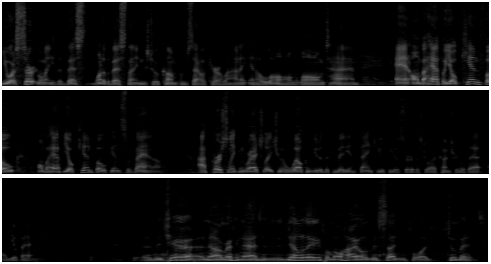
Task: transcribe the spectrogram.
You are certainly the best, one of the best things to have come from South Carolina in a long, long time. And on behalf of your kinfolk, on behalf of your kinfolk in Savannah, I personally congratulate you and welcome you to the committee and thank you for your service to our country. With that, I yield back. Uh, The chair now recognizes the gentlelady from Ohio, Ms. Sutton, for two minutes.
